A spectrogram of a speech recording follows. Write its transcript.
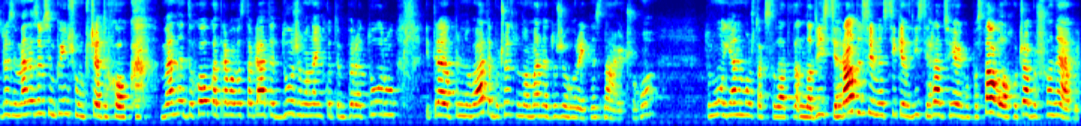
Друзі, в мене зовсім по-іншому пече духовка. В мене духовка треба виставляти дуже маленьку температуру і треба пильнувати, бо щось воно в мене дуже горить, не знаю чого. Тому я не можу так сказати, там на 200 градусів, настільки на 200 градусів я якби поставила хоча б що-небудь.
